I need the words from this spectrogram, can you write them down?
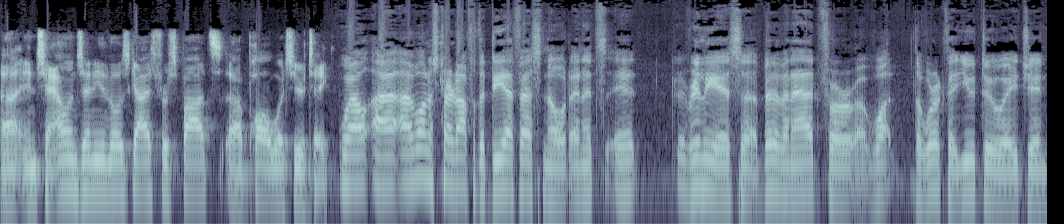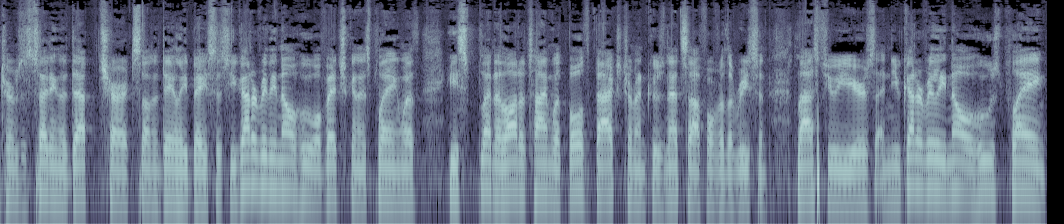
uh, and challenge any of those guys for spots. Uh, Paul, what's your take? Well, I, I want to start off with a DFS note, and it's it really is a bit of an ad for uh, what the work that you do, AJ, in terms of setting the depth charts on a daily basis. You got to really know who Ovechkin is playing with. He's spent a lot of time with both Backstrom and Kuznetsov over the recent last few years, and you've got to really know who's playing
